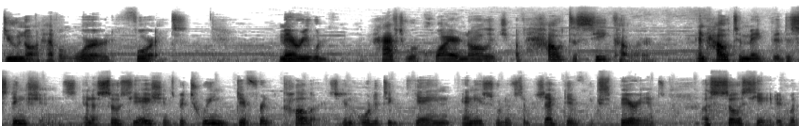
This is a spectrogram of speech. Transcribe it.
do not have a word for it. Mary would have to acquire knowledge of how to see color and how to make the distinctions and associations between different colors in order to gain any sort of subjective experience associated with.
